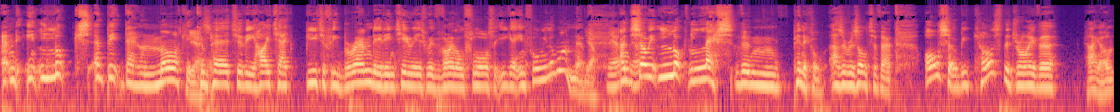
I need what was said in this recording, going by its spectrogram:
And it looks a bit down market Yes. compared to the high tech, beautifully branded interiors with vinyl floors that you get in Formula One now. Yeah. Yeah, and yeah. so it looked less than pinnacle as a result of that. Also, because the driver. Hang on,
